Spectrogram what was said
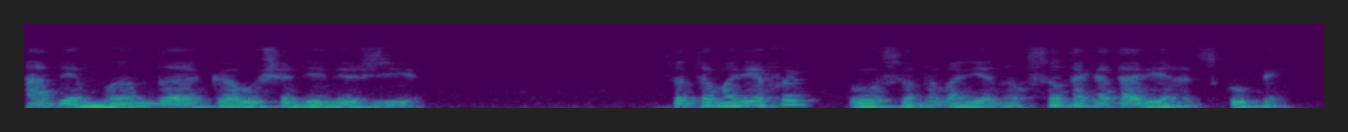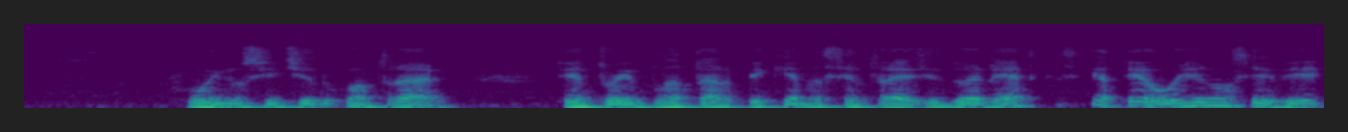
a demanda gaúcha de energia. Santa Maria foi, ou Santa Maria não, Santa Catarina, desculpem, foi no sentido contrário. Tentou implantar pequenas centrais hidroelétricas que até hoje não se vê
